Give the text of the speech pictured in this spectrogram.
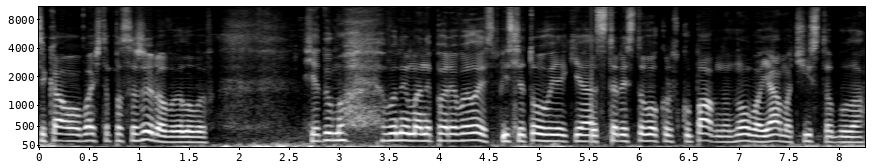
Цікаво, бачите, пасажира виловив. Я думав, вони в мене перевелись після того, як я старий ставок розкупав, ну, нова яма чиста була.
